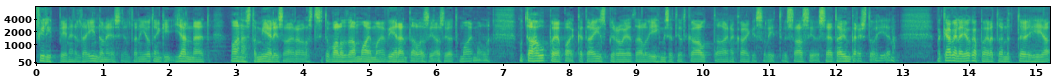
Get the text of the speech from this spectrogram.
Filippiineiltä ja Indonesialta, niin jotenkin jännä, että vanhasta mielisairaalasta sitten valotetaan maailmaa ja viedään tällaisia asioita maailmalla. Mutta tämä on upea paikka, tämä inspiroi ja täällä on ihmiset, jotka auttaa aina kaikissa liittyvissä asioissa ja tämä ympäristö on hieno. Mä kävelen joka päivä tänne töihin ja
